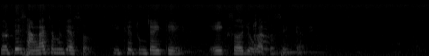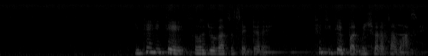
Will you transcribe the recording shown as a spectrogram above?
तर ते सांगायचं म्हणजे असं की इथे तुमच्या इथे एक सहयोगाचं सेंटर आहे. जिथे जिथे सहयोगाचं सेंटर आहे तिथे तिथे परमेश्वराचा वास आहे.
